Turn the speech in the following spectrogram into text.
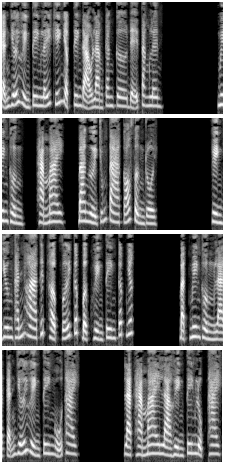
cảnh giới huyền tiên lấy khí nhập tiên đạo làm căn cơ để tăng lên. Nguyên Thuần, Hàm Mai, ba người chúng ta có phần rồi. Huyền Dương Thánh Hoa thích hợp với cấp bậc huyền tiên cấp nhất. Bạch Nguyên Thuần là cảnh giới huyền tiên ngũ thai. Lạc Hàm Mai là huyền tiên lục thai.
